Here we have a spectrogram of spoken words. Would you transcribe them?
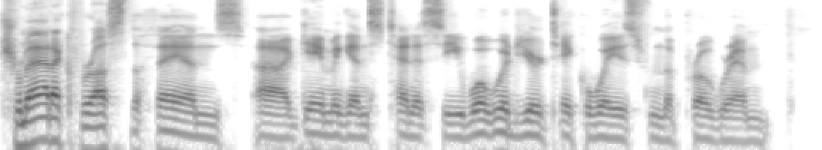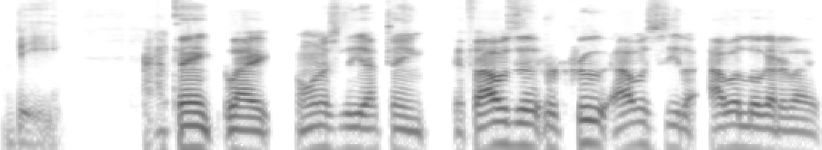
traumatic for us the fans uh game against Tennessee, what would your takeaways from the program be? I think, like, honestly, I think if I was a recruit, I would see, like, I would look at it like,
